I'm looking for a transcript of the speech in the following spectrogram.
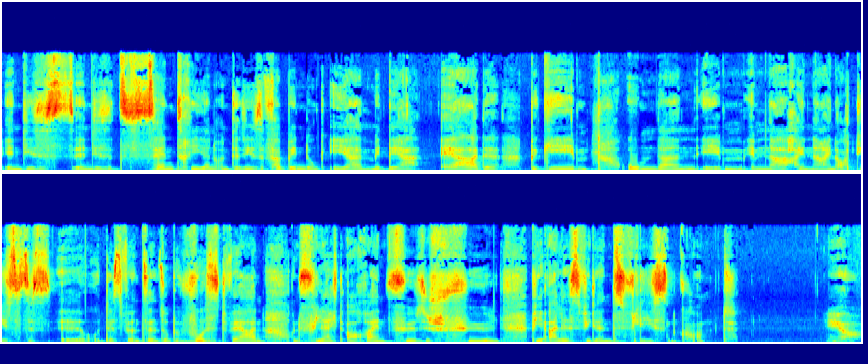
in dieses, in diese Zentrieren und diese Verbindung eher mit der Erde begeben, um dann eben im Nachhinein auch dieses, äh, dass wir uns dann so bewusst werden und vielleicht auch rein physisch fühlen, wie alles wieder ins Fließen kommt. Ja,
